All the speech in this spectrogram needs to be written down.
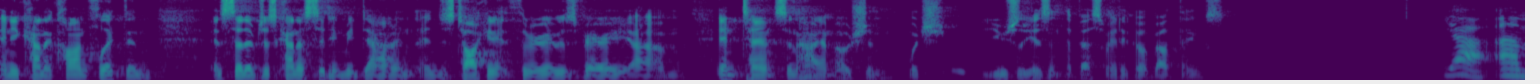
any kind of conflict. And instead of just kind of sitting me down and, and just talking it through, it was very um, intense and high emotion, which usually isn't the best way to go about things. Yeah, um,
